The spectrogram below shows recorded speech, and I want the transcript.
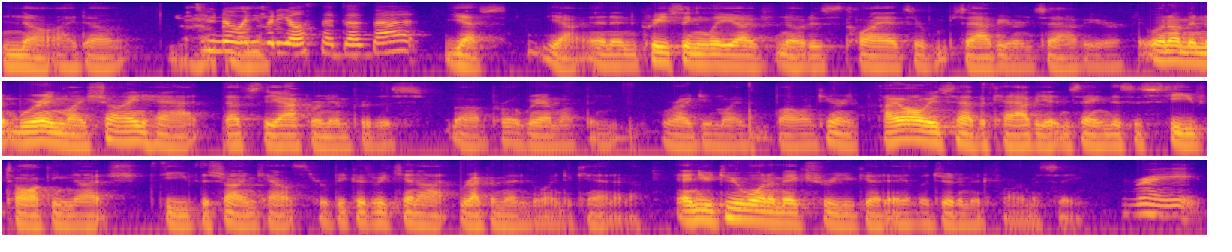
No, I don't. Do you know anybody else that does that? Yes, yeah, and increasingly I've noticed clients are savvier and savvier. When I'm in, wearing my Shine hat, that's the acronym for this uh, program up in where I do my volunteering. I always have a caveat in saying this is Steve talking, not Steve, the Shine counselor, because we cannot recommend going to Canada. And you do want to make sure you get a legitimate pharmacy. Right,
